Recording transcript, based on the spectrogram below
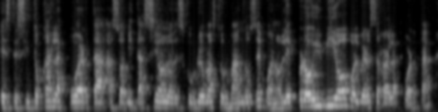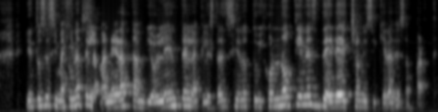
este, sin tocar la puerta a su habitación, lo descubrió masturbándose, bueno, le prohibió volver a cerrar la puerta. Y entonces imagínate la manera tan violenta en la que le estás diciendo a tu hijo, no tienes derecho ni siquiera de esa parte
